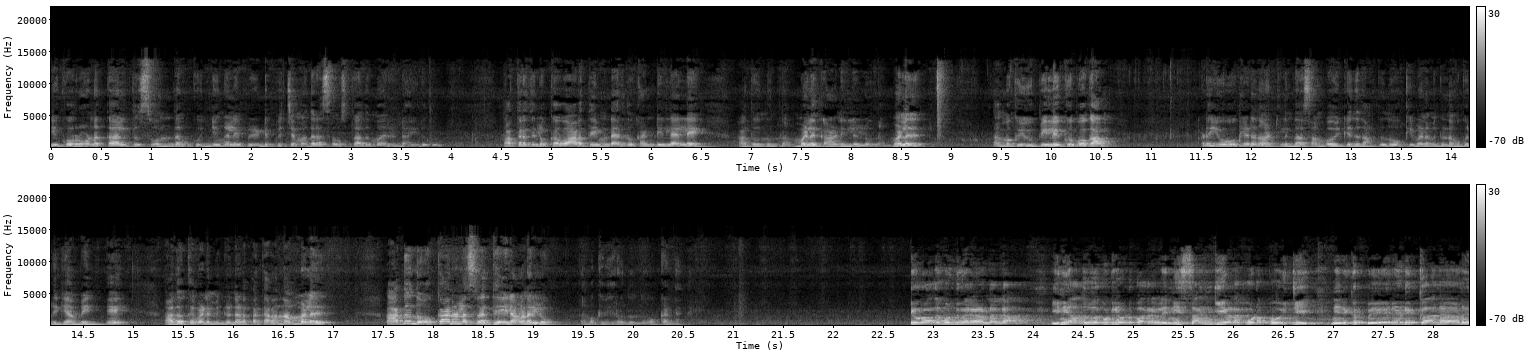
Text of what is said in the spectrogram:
ഈ കൊറോണ കാലത്ത് സ്വന്തം കുഞ്ഞുങ്ങളെ പീഡിപ്പിച്ച മദ്രസ ഉസ്താദുമാരുണ്ടായിരുന്നു. പത്രത്തിലൊക്കെ വാർത്തയും ഉണ്ടായിരുന്നു കണ്ടില്ല അല്ലേ? അതൊന്നും നമ്മൾ കാണില്ലല്ലോ. നമ്മൾ നമുക്ക് യു പിയിലേക്ക് പോകാം. അവിടെ യോഗിയുടെ നാട്ടിൽ എന്താ സംഭവിക്കുന്നത്? അത് നോക്കി വേണമെങ്കിൽ നമുക്കൊരു ക്യാമ്പയിൻ ഏ? അതൊക്കെ വേണമെങ്കിൽ നടത്താം. കാരണം നമ്മൾ അത് നോക്കാനുള്ള ശ്രദ്ധയിലാണല്ലോ. നമുക്ക് വേറൊന്നും നോക്കണ്ടേ. തീവ്രവാദം കൊണ്ടുവരാനുള്ളല്ല ഇനി അതുള്ള കുട്ടിനോട് പറയല്ലേ നീ സംഖ്യകളെ കൂടെ പോയിട്ട് നിനക്ക് പേരെടുക്കാനാണ്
